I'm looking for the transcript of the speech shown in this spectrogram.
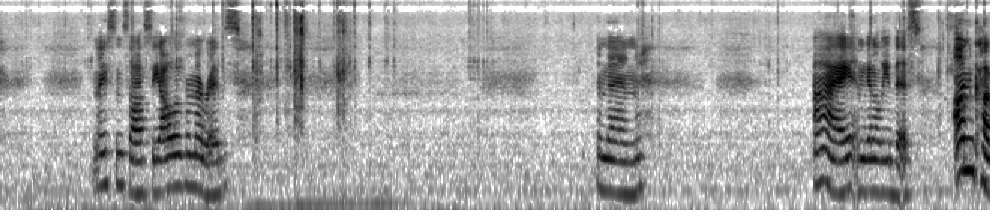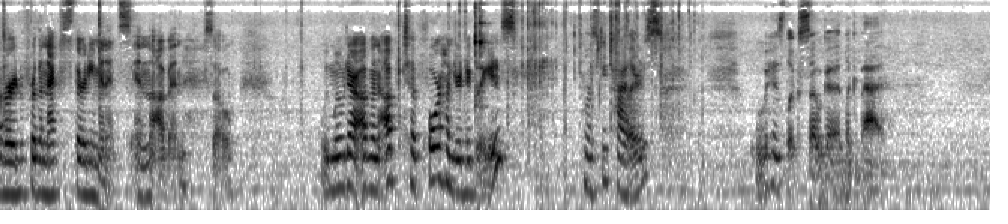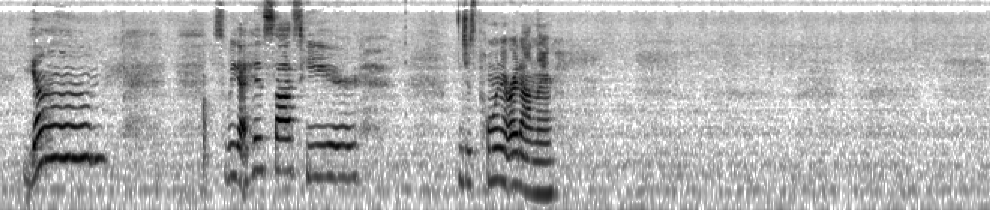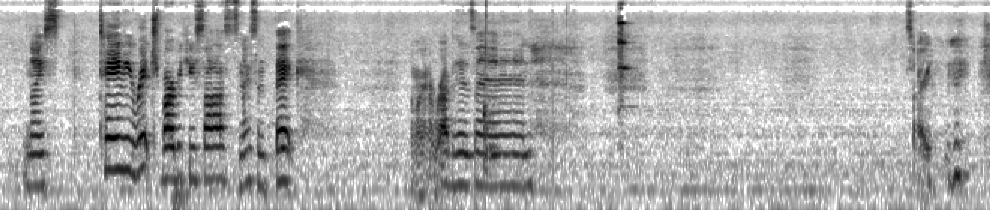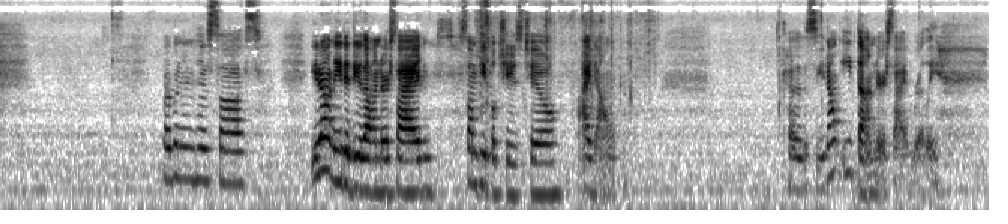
Nice and saucy all over my ribs. And then I am gonna leave this uncovered for the next 30 minutes in the oven. So we moved our oven up to 400 degrees. Let's do Tyler's. Ooh, his looks so good. Look at that. Yum. So we got his sauce here. Just pouring it right on there. Nice tangy, rich barbecue sauce. It's nice and thick. And we're gonna rub his in. Sorry. Rubbing in his sauce. You don't need to do the underside. Some people choose to. I don't. Because you don't eat the underside, really.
